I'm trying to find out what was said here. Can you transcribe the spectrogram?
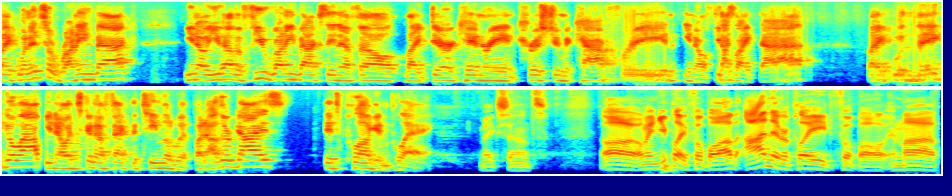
like when it's a running back, you know, you have a few running backs in the NFL like Derrick Henry and Christian McCaffrey and, you know, guys like that. Like when they go out, you know, it's going to affect the team a little bit. But other guys, it's plug and play. Makes sense. Uh, I mean, you play football. I, I never played football in my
